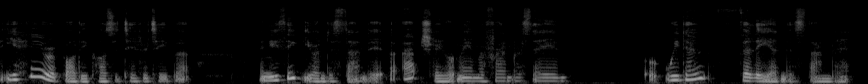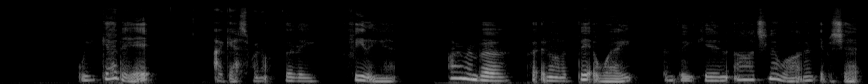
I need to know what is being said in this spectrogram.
You hear of body positivity, but and you think you understand it, but actually, what me and my friend were saying, we don't fully understand it. We get it. I guess we're not fully feeling it. I remember putting on a bit of weight and thinking, oh, do you know what? I don't give a shit.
